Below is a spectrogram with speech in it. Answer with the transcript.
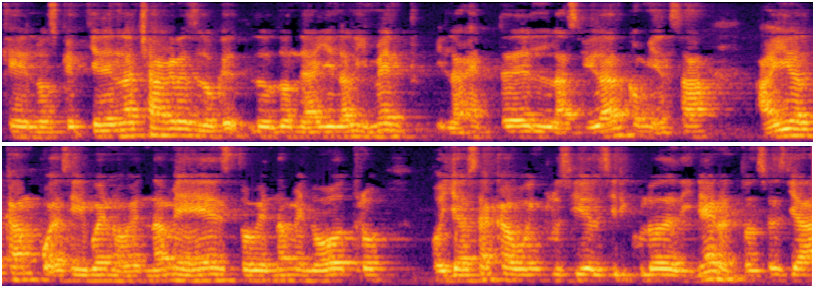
que los que tienen la chagra es lo que, donde hay el alimento. Y la gente de la ciudad comienza a ir al campo a decir, bueno, véndame esto, véndame lo otro, o ya se acabó inclusive el círculo de dinero, entonces ya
